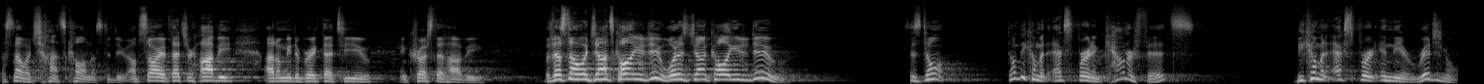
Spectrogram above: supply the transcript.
That's not what John's calling us to do. I'm sorry if that's your hobby. I don't mean to break that to you and crush that hobby. But that's not what John's calling you to do. What is John calling you to do? He says, don't, don't become an expert in counterfeits, become an expert in the original.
